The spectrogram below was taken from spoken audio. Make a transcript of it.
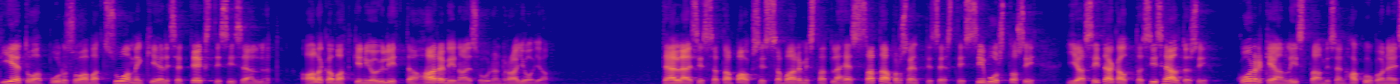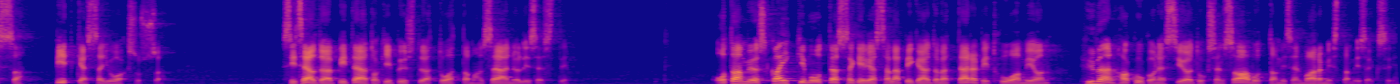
tietoa pursuavat suomenkieliset tekstisisällöt alkavatkin jo ylittää harvinaisuuden rajoja. Tällaisissa tapauksissa varmistat lähes sataprosenttisesti sivustosi ja sitä kautta sisältösi korkean listaamisen hakukoneissa pitkässä juoksussa. Sisältöä pitää toki pystyä tuottamaan säännöllisesti. Ota myös kaikki muut tässä kirjassa läpikäytävät tärpit huomioon hyvän hakukonesijoituksen saavuttamisen varmistamiseksi.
